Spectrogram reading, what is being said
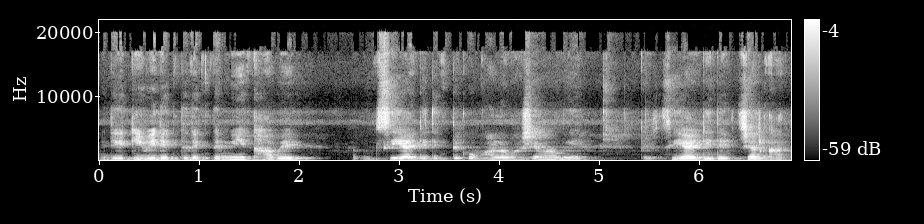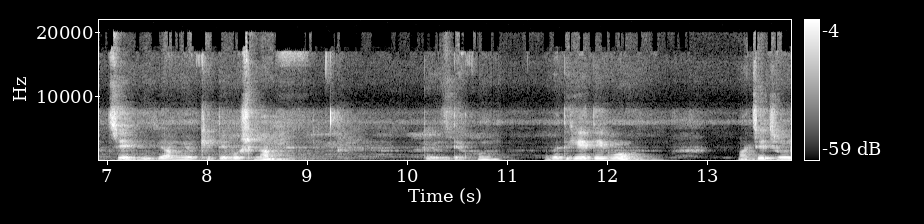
এদিকে টিভি দেখতে দেখতে মেয়ে খাবে। এখন সিআইডি দেখতে খুব ভালোবাসে আমার মেয়ে। তো সিআইডি দেখছে আর খাচ্ছে, এই আমিও খেতে বসলাম। তো এই দেখুন, এবার দেখে দেখব মাছের ঝোল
